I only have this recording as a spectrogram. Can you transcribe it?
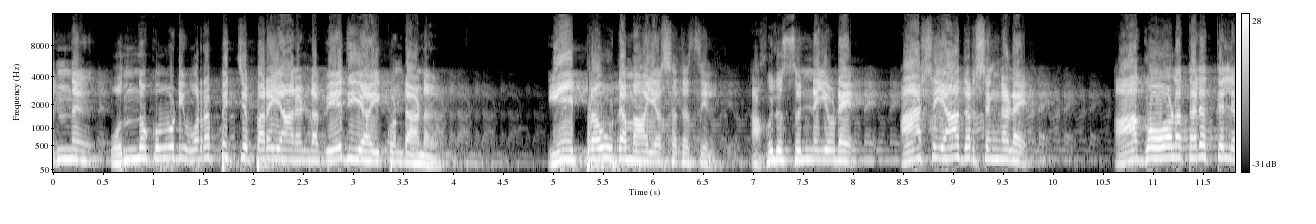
എന്ന് ഒന്നുകൂടി ഉറപ്പിച്ച് പറയാനുള്ള വേദിയായിക്കൊണ്ടാണ് ഈ പ്രൗഢമായ സദസ്സിൽ അഹുലുസുന്നയുടെ ആശയാദർശങ്ങളെ ആഗോളതലത്തിൽ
